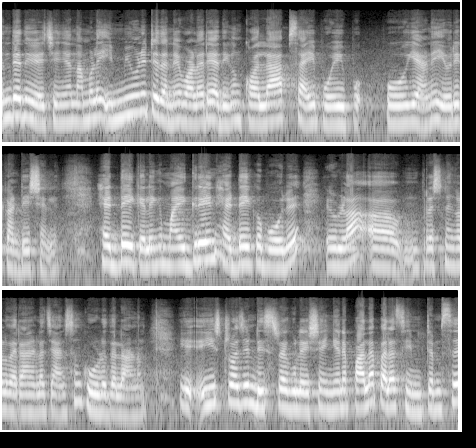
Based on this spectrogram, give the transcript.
എന്തെന്ന് ചോദിച്ചു കഴിഞ്ഞാൽ നമ്മൾ ഇമ്മ്യൂണിറ്റി തന്നെ വളരെയധികം കൊലാപ്സായി പോയി പോവുകയാണ് ഈ ഒരു കണ്ടീഷനിൽ ഹെഡ് ഏക്ക് അല്ലെങ്കിൽ മൈഗ്രെയിൻ ഹെഡ് ഏക്ക് പോലെ ഉള്ള പ്രശ്നങ്ങൾ വരാനുള്ള ചാൻസും കൂടുതലാണ്. ഈസ്ട്രോജൻ ഡിസ്റെഗുലേഷൻ ഇങ്ങനെ പല പല സിംറ്റംസ്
